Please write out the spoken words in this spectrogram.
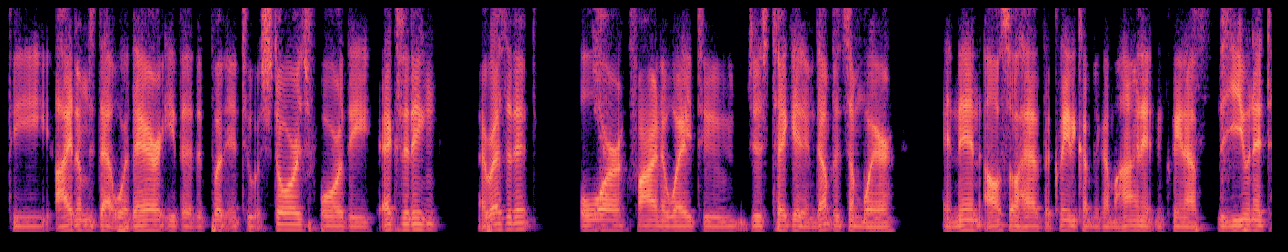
the items that were there either to put into a storage for the exiting a resident or yeah. find a way to just take it and dump it somewhere and then also have the cleaning company come behind it and clean up the unit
